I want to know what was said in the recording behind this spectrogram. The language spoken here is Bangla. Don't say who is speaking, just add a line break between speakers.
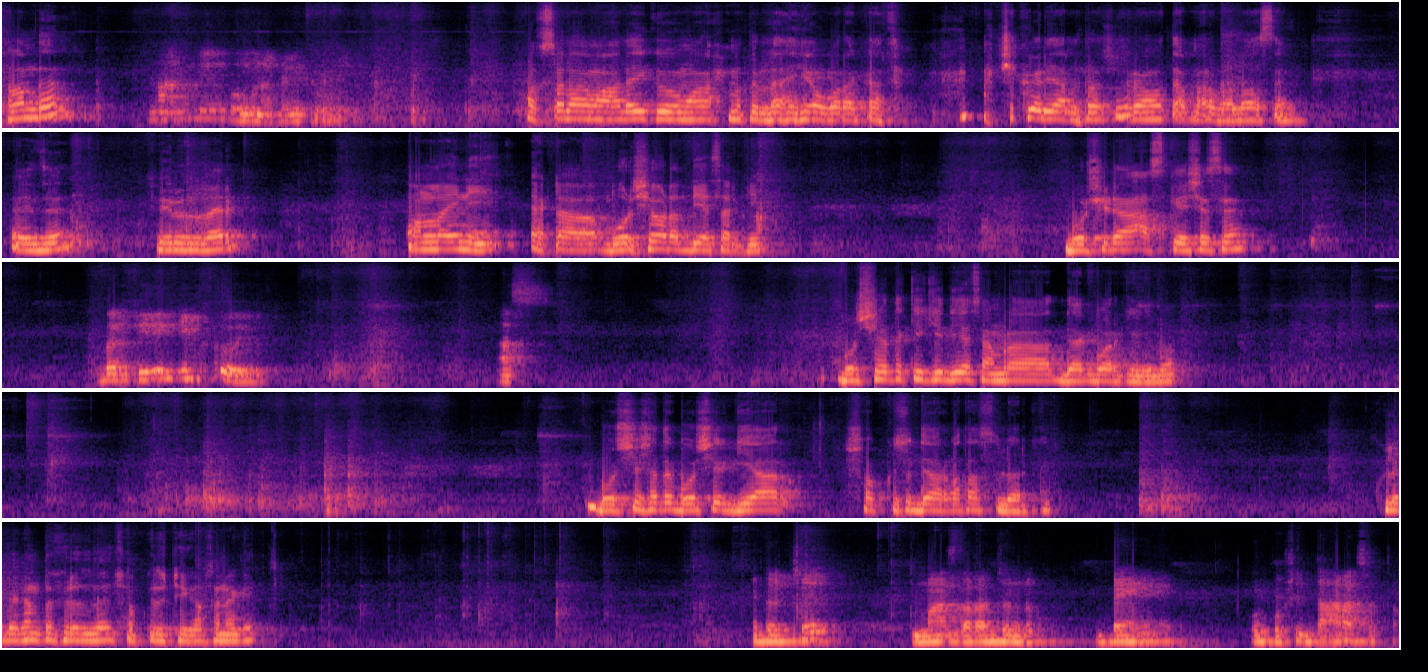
সালাম দেন। আসসালামু আলাইকুম রহমতুল্লাহ ওবরাকাত আশা করি আল্লাহ রহমত আপনারা ভালো আছেন। এই যে ফিরোজ ভাইয়ের অনলাইনে একটা বড়শি অর্ডার দিয়েছে আর কি। বড়শিটা আজকে এসেছে। বড়শির সাথে কি কি দিয়েছে আমরা দেখব আর কি এগুলো। বড়শির সাথে বড়শির গিয়ার সব কিছু দেওয়ার কথা ছিল আর কি। খুলে দেখেন তো ফিরোজ ভাই সব কিছু ঠিক আছে নাকি?
এটা হচ্ছে মাছ ধরার জন্য ব্যাং ও বসে দাঁড় আছে তো।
